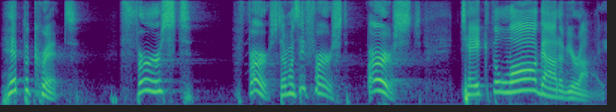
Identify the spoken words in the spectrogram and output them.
Hypocrite. First, first, everyone say first, first, take the log out of your eye.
